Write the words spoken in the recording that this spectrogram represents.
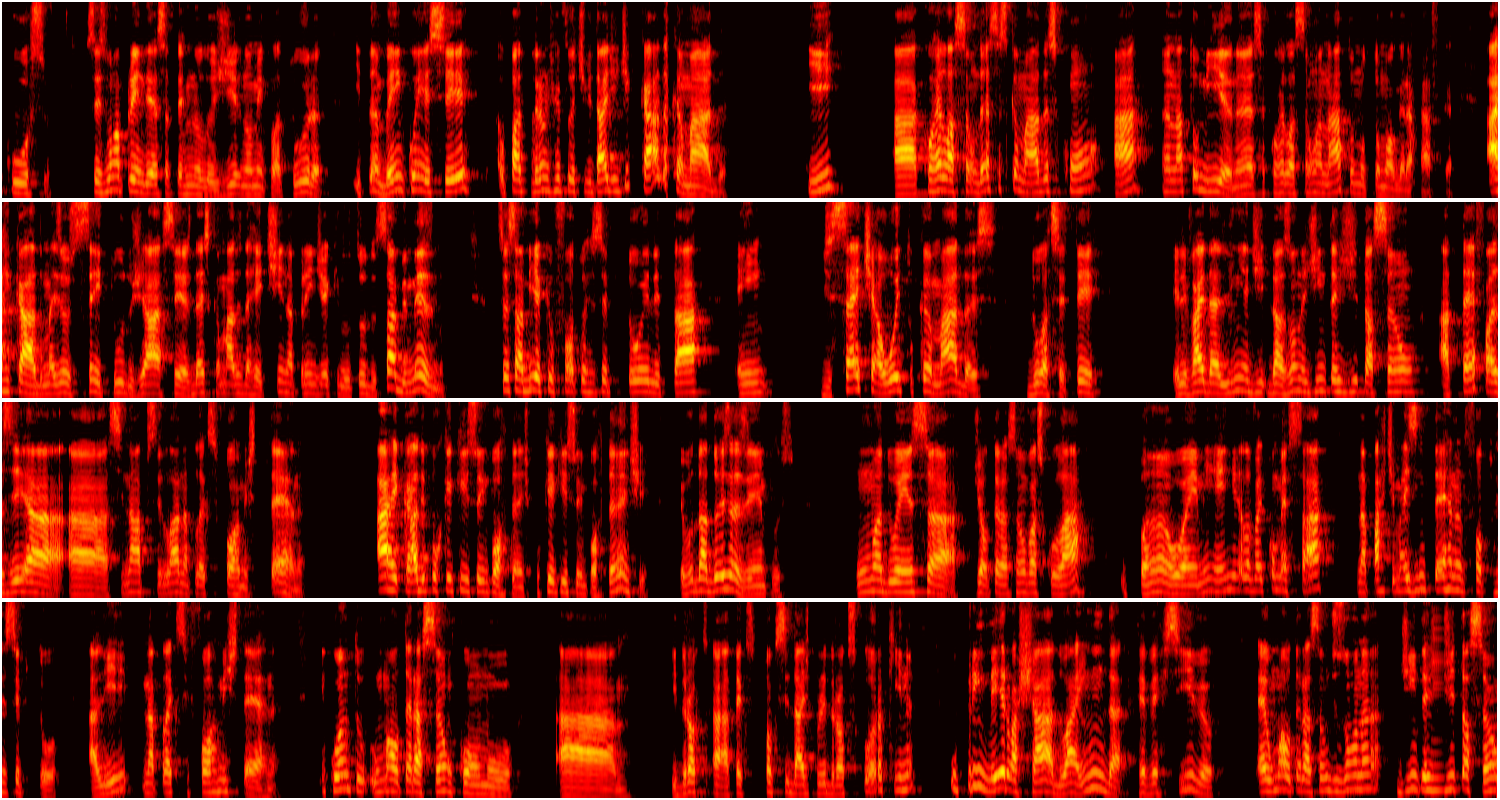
curso. Vocês vão aprender essa terminologia, nomenclatura e também conhecer o padrão de refletividade de cada camada e a correlação dessas camadas com a anatomia, né? essa correlação anatomotomográfica. Ah, Ricardo, mas eu sei tudo já, sei as 10 camadas da retina, aprendi aquilo tudo. Sabe mesmo? Você sabia que o fotorreceptor ele está em de 7 a 8 camadas do ACT? Ele vai da linha de, da zona de interdigitação até fazer a, a sinapse lá na plexiforme externa. Ah, Ricardo, e por que, que isso é importante? Por que, que isso é importante? Eu vou dar dois exemplos. Uma doença de alteração vascular, o PAN ou a MN, ela vai começar na parte mais interna do fotorreceptor, ali na plexiforme externa. Enquanto uma alteração como a, a toxicidade por hidroxicloroquina, o primeiro achado, ainda reversível, é uma alteração de zona de interdigitação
